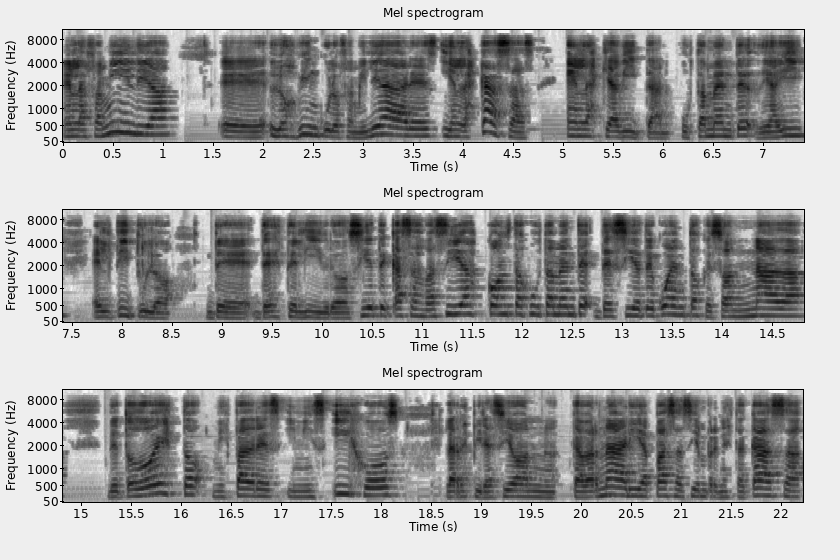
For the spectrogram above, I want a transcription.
en la familia, eh, los vínculos familiares y en las casas en las que habitan. Justamente de ahí el título de, este libro. Siete casas vacías consta justamente de siete cuentos que son nada de todo esto, mis padres y mis hijos. La respiración cavernaria pasa siempre en esta casa,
